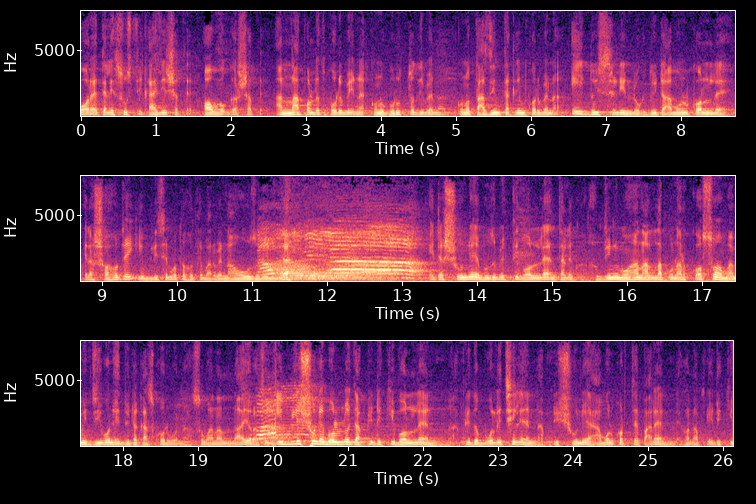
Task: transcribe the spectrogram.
পড়ে তাহলে সুস্থি কাহিনীর সাথে, অবজ্ঞার সাথে। আর না পড়লে তো পড়বেই না, কোনো গুরুত্ব দিবে না, কোনো তাজিম তাকরিম করবে না। এই দুই শ্রেণির লোক দুইটা আমল করলে এরা সহজেই ইবলিসের মতো হতে পারবে। নাউজুবিল্লাহ। এটা শুনে বুজু ব্যক্তি বললেন, তাহলে যিনি মহান আল্লাহ, ওনার কসম, আমি জীবনে এই দুইটা কাজ করব না। সোমান আল্লাহ ইবলিশ শুনে বলল যে, আপনি এটা কি বললেন? আপনি তো বলেছিলেন, আপনি শুনে আমল করতে পারেন। এখন আপনি এটা কি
